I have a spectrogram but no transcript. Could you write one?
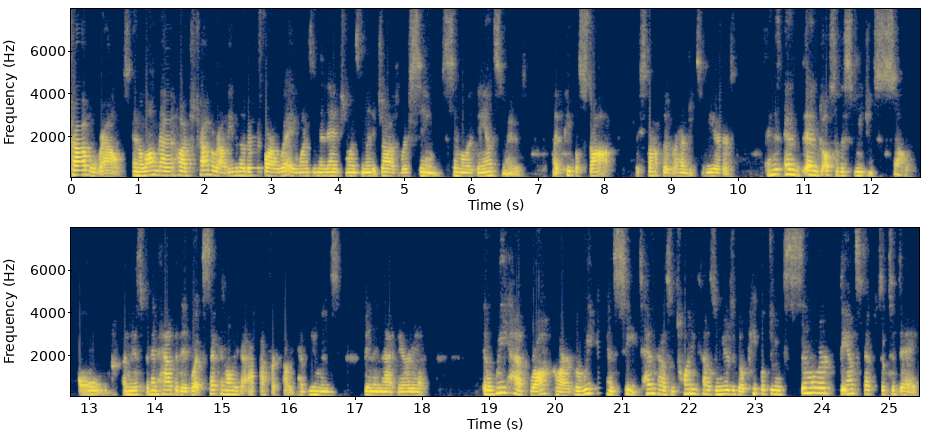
travel routes. And along that Hajj travel route, even though they're far away, one's in the Najd, one's in the Hijaz, we're seeing similar dance moves. Like people stop, they stopped over hundreds of years. And, this, and, and also this region's so old. I mean, it's been inhabited, what, second only to Africa, have humans been in that area. And we have rock art where we can see 10,000, 20,000 years ago, people doing similar dance steps to today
